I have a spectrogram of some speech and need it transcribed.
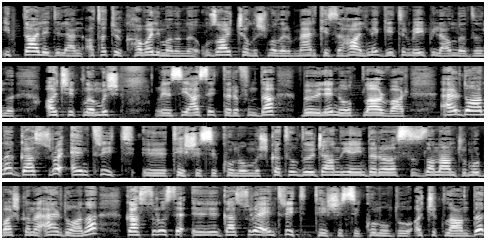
iptal edilen Atatürk Havalimanı'nı uzay çalışmaları merkezi haline getirmeyi planladığını açıklamış. E, siyaset tarafında böyle notlar var. Erdoğan'a gastroentrit e, teşhisi teşhisi konulmuş. Katıldığı canlı yayında rahatsızlanan Cumhurbaşkanı Erdoğan'a gastro, e, gastroentrit teşhisi konulduğu açıklandı.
